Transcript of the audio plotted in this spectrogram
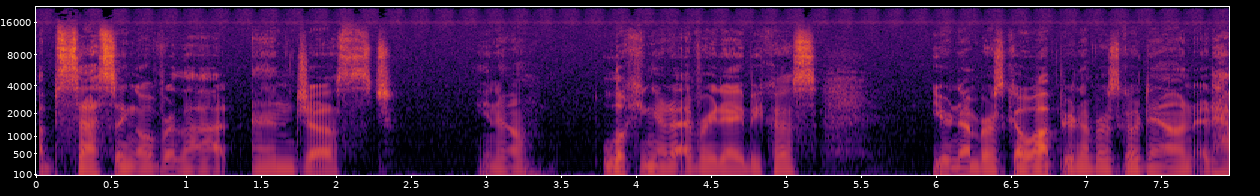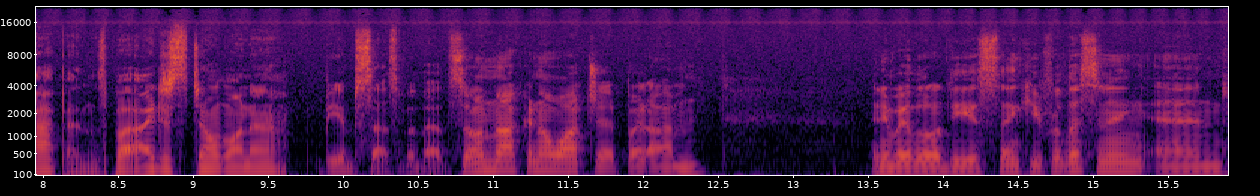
obsessing over that and just, you know, looking at it every day because your numbers go up, your numbers go down, it happens. But I just don't want to be obsessed with that. So I'm not going to watch it, but um anyway, little D's, thank you for listening and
